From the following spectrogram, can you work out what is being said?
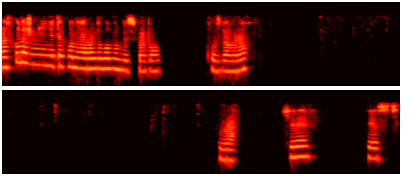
A szkoda, że mnie nie tepło na randomową wyspę, bo to jest dobre. Dobra. Gdzie jest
